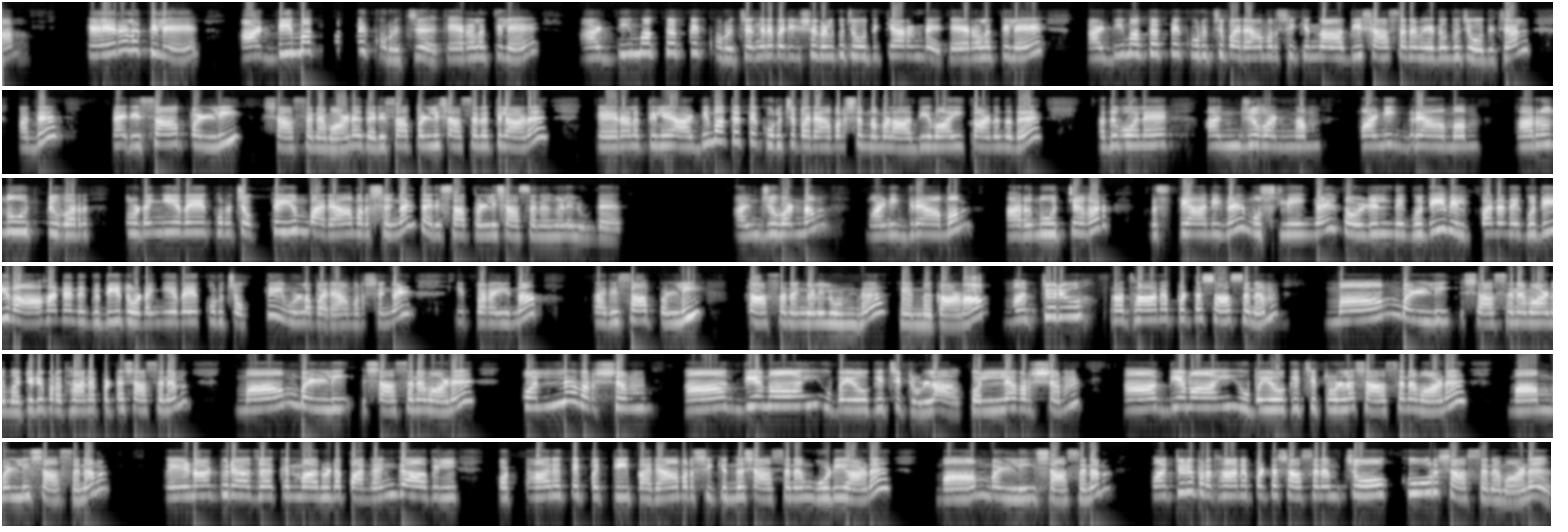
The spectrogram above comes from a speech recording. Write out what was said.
കേരളത്തിലെ അടിമത്തത്തെ കുറിച്ച് കേരളത്തിലെ അടിമത്തത്തെ കുറിച്ച് അങ്ങനെ പരീക്ഷകൾക്ക് ചോദിക്കാറുണ്ട്. കേരളത്തിലെ അടിമത്തത്തെ കുറിച്ച് പരാമർശിക്കുന്ന ആദ്യ ശാസനം ഏതെന്ന് ചോദിച്ചാൽ അത് തരിസാപ്പള്ളി ശാസനമാണ്. തരിസാപ്പള്ളി ശാസനത്തിലാണ് കേരളത്തിലെ അടിമത്തത്തെ കുറിച്ച് പരാമർശം നമ്മൾ ആദ്യമായി കാണുന്നത്. അതുപോലെ അഞ്ചുവണ്ണം മണിഗ്രാമം അറുനൂറ്റുവർ തുടങ്ങിയവയെ കുറിച്ചൊക്കെയും പരാമർശങ്ങൾ തരിസാപ്പള്ളി ശാസനങ്ങളിലുണ്ട്. അഞ്ചുവണ്ണം മണിഗ്രാമം അറുനൂറ്റവർ ക്രിസ്ത്യാനികൾ മുസ്ലിങ്ങൾ തൊഴിൽ നികുതി വിൽപ്പന നികുതി വാഹന നികുതി തുടങ്ങിയവയെ കുറിച്ചൊക്കെയുള്ള പരാമർശങ്ങൾ ഈ പറയുന്ന തരിസാപ്പള്ളി ശാസനങ്ങളിലുണ്ട് എന്ന് കാണാം. മറ്റൊരു പ്രധാനപ്പെട്ട ശാസനം മാമ്പള്ളി ശാസനമാണ്. മറ്റൊരു പ്രധാനപ്പെട്ട ശാസനം മാമ്പള്ളി ശാസനമാണ്. കൊല്ലവർഷം ആദ്യമായി ഉപയോഗിച്ചിട്ടുള്ള കൊല്ലവർഷം ആദ്യമായി ഉപയോഗിച്ചിട്ടുള്ള ശാസനമാണ് മാമ്പള്ളി ശാസനം. വേണാട്ടു രാജാക്കന്മാരുടെ പനങ്കാവിൽ കൊട്ടാരത്തെപ്പറ്റി പരാമർശിക്കുന്ന ശാസനം കൂടിയാണ് മാമ്പള്ളി ശാസനം. മറ്റൊരു പ്രധാനപ്പെട്ട ശാസനം ചോക്കൂർ ശാസനമാണ്.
